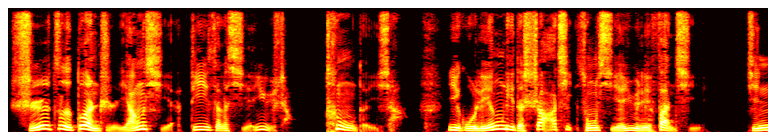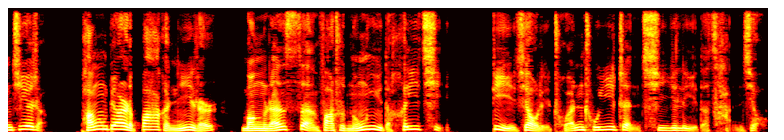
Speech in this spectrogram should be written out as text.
十字断指扬血滴在了血玉上，腾的一下，一股凌厉的杀气从血玉里泛起。紧接着，旁边的八个泥人猛然散发出浓郁的黑气，地窖里传出一阵凄厉的惨叫，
